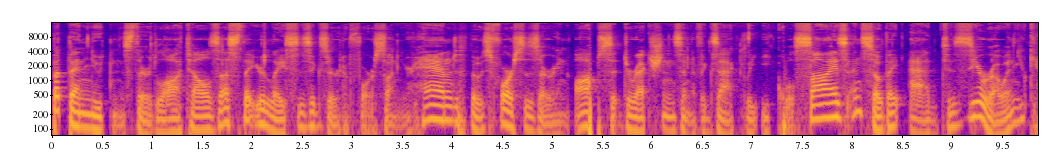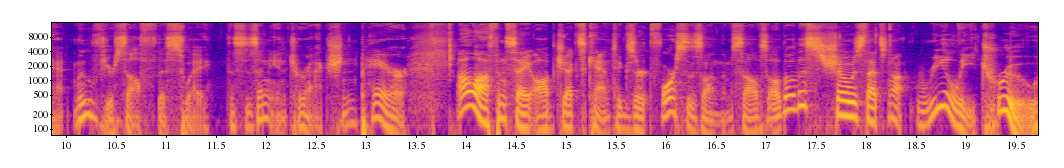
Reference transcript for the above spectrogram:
But then Newton's third law tells us that your laces exert a force on your hand. Those forces are in opposite directions and of exactly equal size, and so they add to zero, and you can't move yourself this way. This is an interaction pair. I'll often say objects can't exert forces on themselves, although this shows that's not really true.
